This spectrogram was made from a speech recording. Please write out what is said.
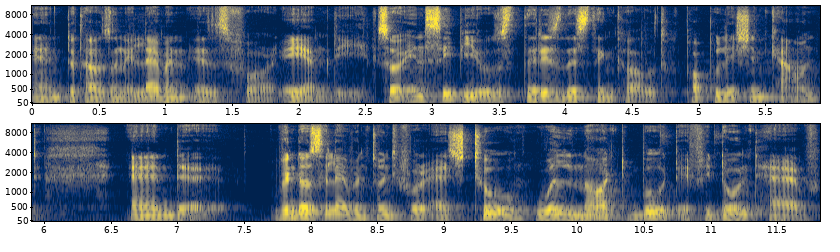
and 2011 is for AMD. So in CPUs, there is this thing called population count and uh, Windows 11 24H2 will not boot if you don't have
